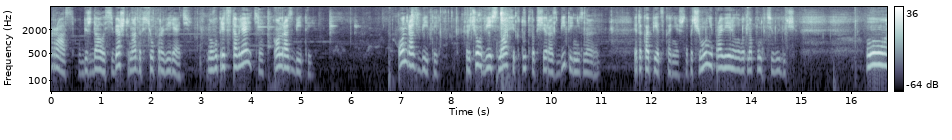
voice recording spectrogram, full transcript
раз убеждала себя, что надо все проверять. Но вы представляете, он разбитый. Он разбитый. Причем весь нафиг тут вообще разбитый, не знаю. Это капец, конечно. Почему не проверила вот на пункте выдачи? О,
